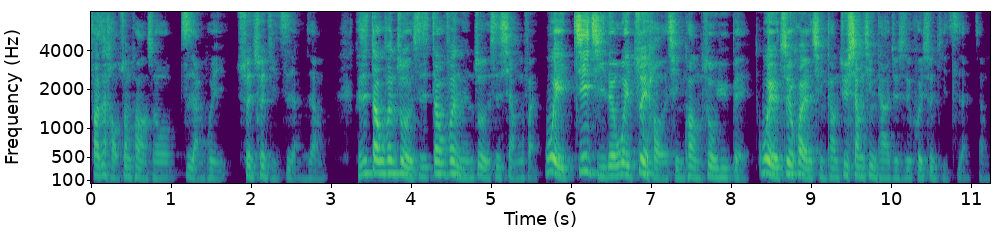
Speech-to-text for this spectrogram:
发生好状况的时候，自然会顺顺其自然这样。可是大部分做的是，大部分人做的是相反，为积极的为最好的情况做预备，为了最坏的情况去相信它就是会顺其自然这样。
